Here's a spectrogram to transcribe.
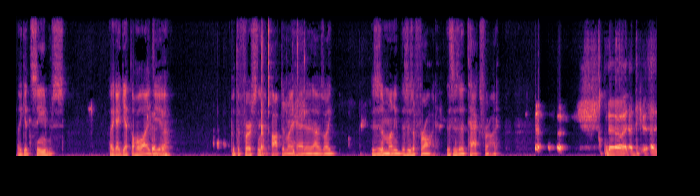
Like it seems like I get the whole idea, but the first thing that popped in my head and I was like this is a money this is a fraud. This is a tax fraud. No, I, think uh,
